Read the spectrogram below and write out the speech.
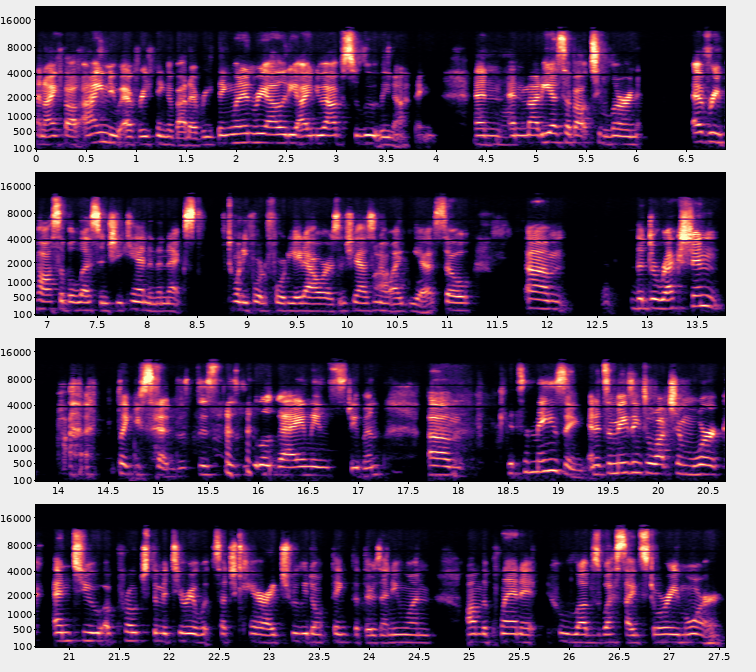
And i thought i knew everything about everything when in reality i knew absolutely nothing. And mm-hmm. and maria's about to learn every possible lesson she can in the next 24 to 48 hours and she has no idea. So um, the direction like you said this this, this little guy named Steven um, it's amazing. And it's amazing to watch him work and to approach the material with such care. I truly don't think that there's anyone on the planet who loves west side story more.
